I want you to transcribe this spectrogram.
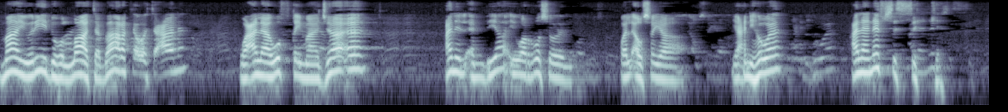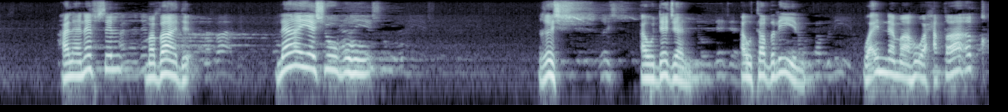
ما يريده الله تبارك وتعالى وعلى وفق ما جاء عن الأنبياء والرسل والأوصياء. يعني هو على نفس السكة على نفس المبادئ. لا يشوبه غش أو دجل أو تضليل وإنما هو حقائق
